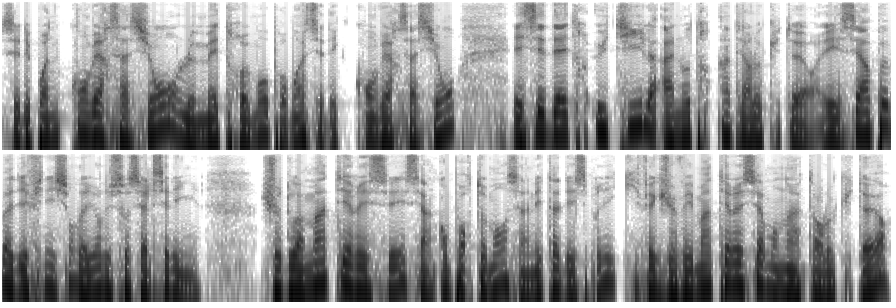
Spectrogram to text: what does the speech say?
C'est des points de conversation. Le maître mot pour moi, c'est des conversations. Et c'est d'être utile à notre interlocuteur. Et c'est un peu ma définition d'ailleurs du social selling. Je dois m'intéresser, c'est un comportement, c'est un état d'esprit qui fait que je vais m'intéresser à mon interlocuteur.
